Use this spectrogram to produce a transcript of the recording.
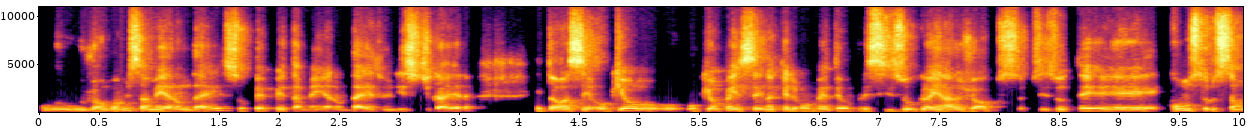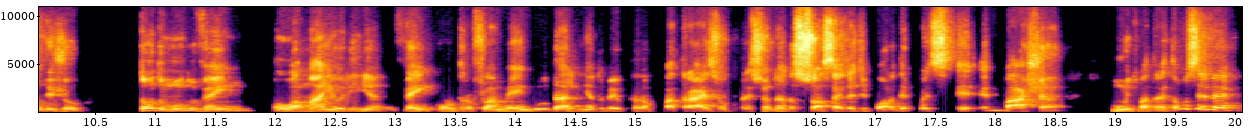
O João Gomes também eram 10, o PP também eram 10 no início de carreira, então, assim, o que, eu, o que eu pensei naquele momento, eu preciso ganhar os jogos, eu preciso ter construção de jogo. Todo mundo vem, ou a maioria, vem contra o Flamengo da linha do meio campo para trás, ou pressionando só a saída de bola, depois é, é, baixa muito para trás. Então, você vê,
